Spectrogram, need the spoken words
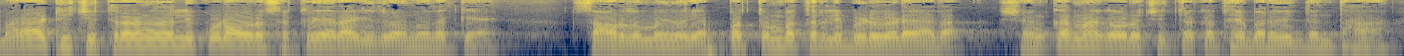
ಮರಾಠಿ ಚಿತ್ರರಂಗದಲ್ಲಿ ಕೂಡ ಅವರು ಸಕ್ರಿಯರಾಗಿದ್ದರು ಅನ್ನೋದಕ್ಕೆ ಸಾವಿರದ ಒಂಬೈನೂರ ಎಪ್ಪತ್ತೊಂಬತ್ತರಲ್ಲಿ ಬಿಡುಗಡೆಯಾದ ಶಂಕರ್ನಾಗ್ ಅವರು ಚಿತ್ರಕಥೆ ಬರೆದಿದ್ದಂತಹ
